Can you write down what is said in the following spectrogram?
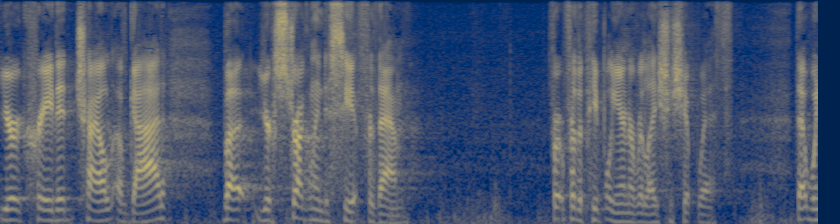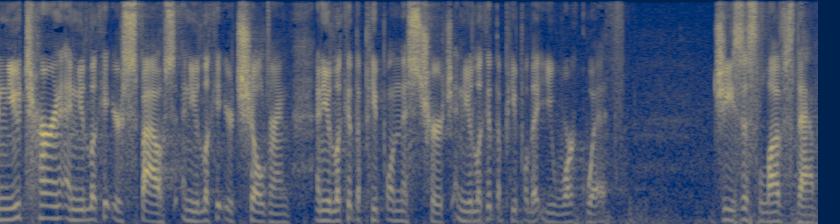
you're a created child of God, but you're struggling to see it for them, for, for the people you're in a relationship with that when you turn and you look at your spouse and you look at your children and you look at the people in this church and you look at the people that you work with, Jesus loves them.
